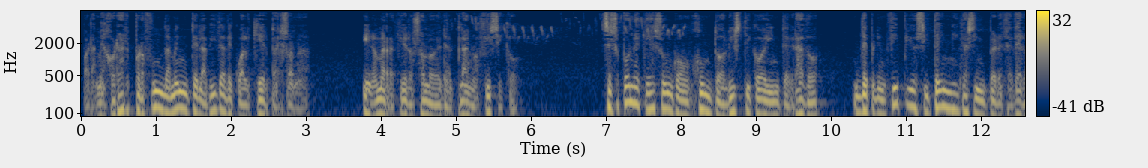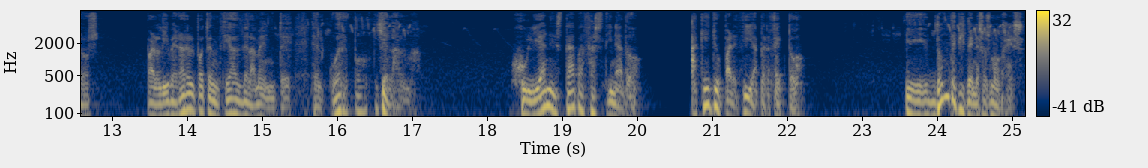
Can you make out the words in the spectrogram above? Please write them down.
para mejorar profundamente la vida de cualquier persona. Y no me refiero solo en el plano físico, se supone que es un conjunto holístico e integrado de principios y técnicas imperecederos para liberar el potencial de la mente, el cuerpo y el alma. Julián estaba fascinado. Aquello parecía perfecto. ¿Y dónde viven esos monjes?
